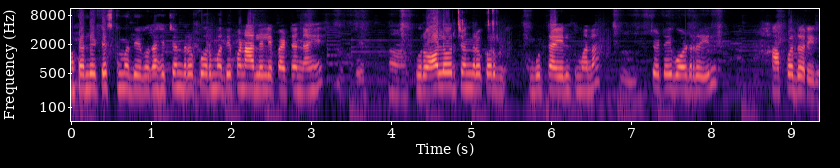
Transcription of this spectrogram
आता लेटेस्टमध्ये बघा हे चंद्रकोरमध्ये पण आलेले पॅटर्न आहे. हा पुरं ऑल ओव्हर चंद्रकोर बुट्टा येईल तुम्हाला. चटई बॉर्डर येईल. हा पदर येईल.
